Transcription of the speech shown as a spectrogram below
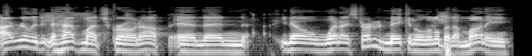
I really didn't have much growing up, and then, you know, when I started making a little bit of money.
